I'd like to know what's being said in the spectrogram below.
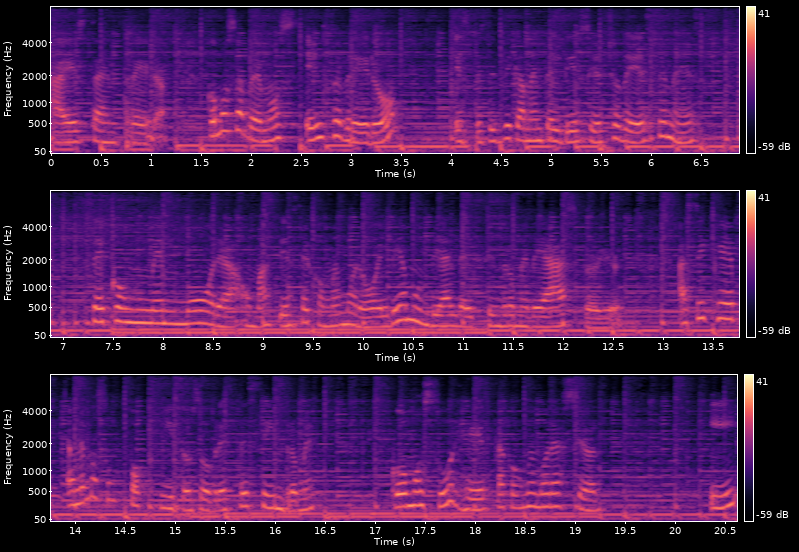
a esta entrega. Como sabemos, en febrero, específicamente el 18 de este mes, se conmemora, o más bien se conmemoró, el Día Mundial del Síndrome de Asperger. Así que hablemos un poquito sobre este síndrome, cómo surge esta conmemoración y,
